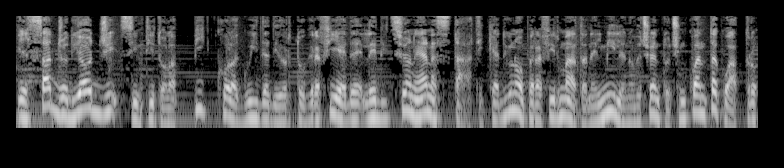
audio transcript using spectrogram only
Il saggio di oggi si intitola Piccola guida di ortografia ed è l'edizione anastatica di un'opera firmata nel 1954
